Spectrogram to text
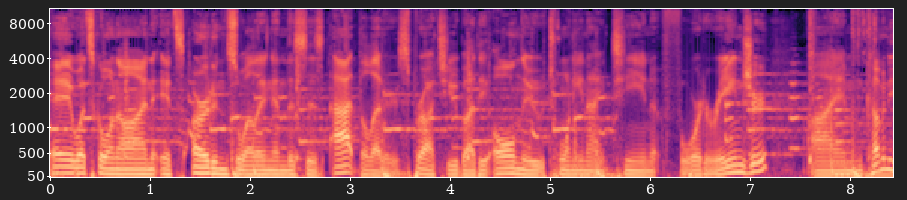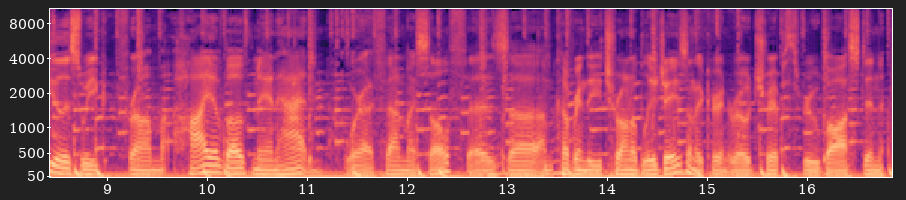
Hey, what's going on? It's Arden Zwelling, and this is At the Letters, brought to you by the all new 2019 Ford Ranger. I'm coming to you this week from high above Manhattan, where I found myself as uh, I'm covering the Toronto Blue Jays on their current road trip through Boston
